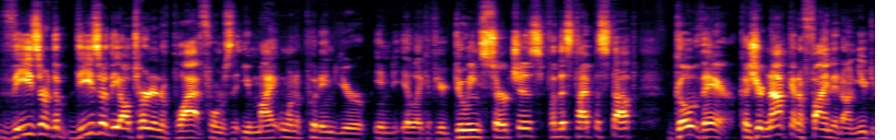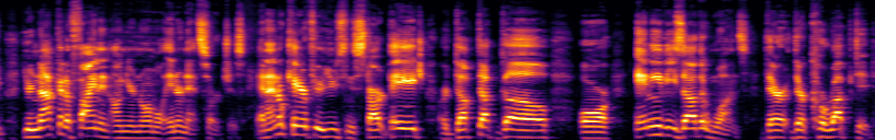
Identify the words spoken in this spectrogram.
These are the these are the alternative platforms that you might want to put into your in like if you're doing searches for this type of stuff, go there because you're not going to find it on YouTube. You're not going to find it on your normal internet searches. And I don't care if you're using Start Page or DuckDuckGo or any of these other ones. They're they're corrupted.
